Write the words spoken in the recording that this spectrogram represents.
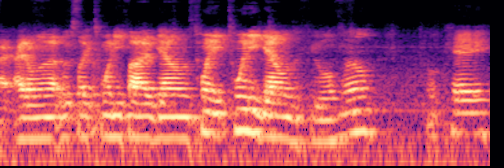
I, I don't know, that looks like twenty-five gallons, 20 20 gallons of fuel, well, okay.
